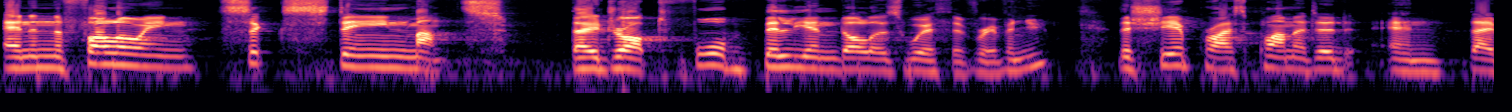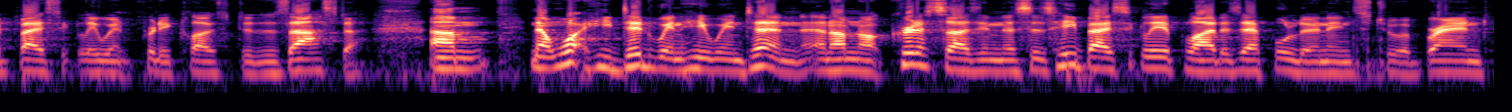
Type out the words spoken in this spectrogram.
And in the following 16 months, they dropped $4 billion worth of revenue. The share price plummeted, and they basically went pretty close to disaster. Um, now, what he did when he went in, and I'm not criticizing this, is he basically applied his Apple learnings to a brand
